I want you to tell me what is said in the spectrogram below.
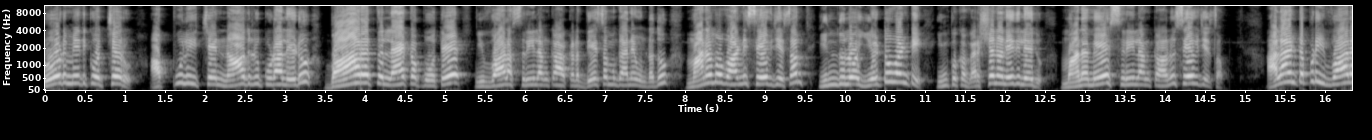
రోడ్డు మీదకి వచ్చారు. అప్పులు ఇచ్చే నాదుడు కూడా లేడు. భారత్ లేకపోతే ఇవాళ శ్రీలంక అక్కడ దేశముగానే ఉండదు. మనము వాడిని సేవ్ చేసాం ఇందులో ఎటువంటి ఇంకొక వెర్షన్ అనేది లేదు. మనమే శ్రీలంకను సేవ్ చేసాం అలాంటప్పుడు ఇవాళ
